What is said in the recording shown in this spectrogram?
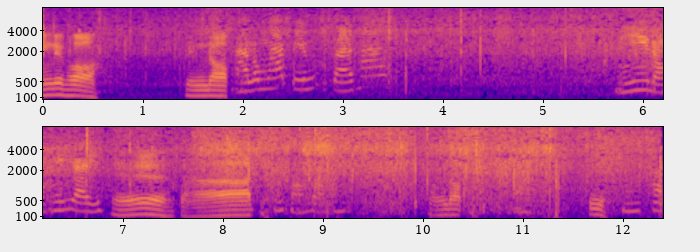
ยังได้พอหนึ่งดอกอะลงมาปิ่มสายทางนี่ดอกนี้ใหญ่เออปาดมีสองดอกสองดอกอู้มีไข่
